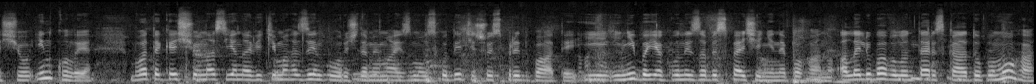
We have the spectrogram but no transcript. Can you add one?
що інколи буває таке, що у нас є навіть і магазин поруч, де ми маємо змогу сходити і щось придбати. І, і ніби як вони забезпечені непогано. Але люба волонтерська допомога,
